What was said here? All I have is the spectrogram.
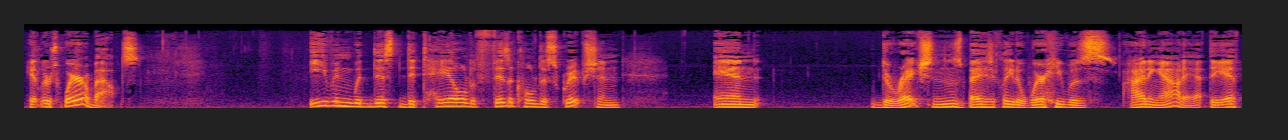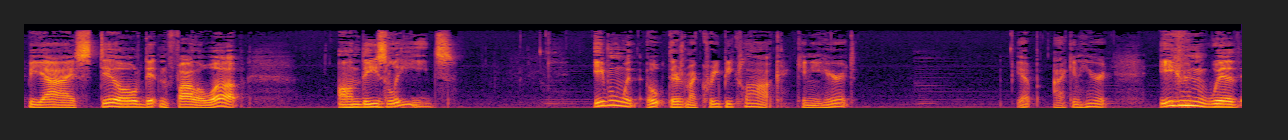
Hitler's whereabouts. Even with this detailed physical description and directions basically to where he was hiding out at, the FBI still didn't follow up on these leads. Even with, oh, there's my creepy clock. Can you hear it? Yep, I can hear it. Even with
